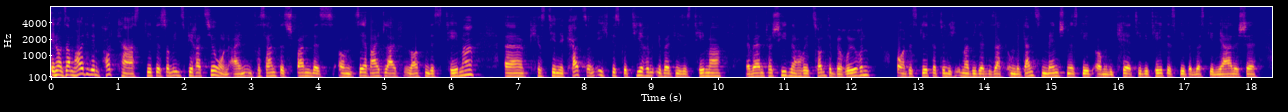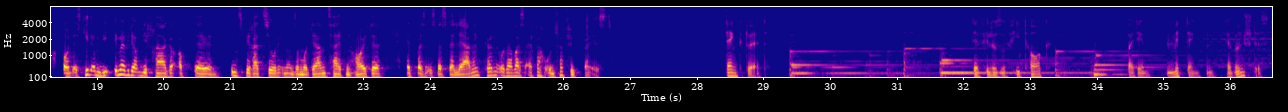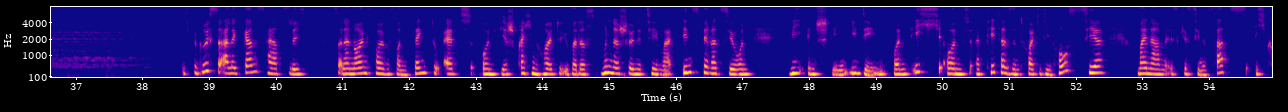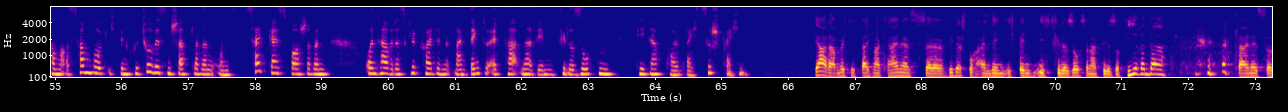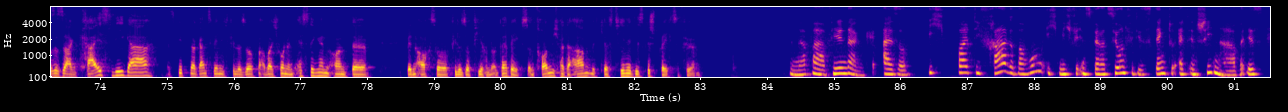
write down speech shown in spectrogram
In unserem heutigen Podcast geht es um Inspiration, ein interessantes, spannendes und sehr weitlaufendes Thema. Äh, Christine Kratz und ich diskutieren über dieses Thema. Wir werden verschiedene Horizonte berühren. Und es geht natürlich immer wieder gesagt um den ganzen Menschen. Es geht um die Kreativität, es geht um das Genialische. Und es geht um die, immer wieder um die Frage, ob äh, Inspiration in unseren modernen Zeiten heute etwas ist, was wir lernen können oder was einfach unverfügbar ist. Denkduett der Philosophie-Talk, bei dem Mitdenken erwünscht ist. Ich begrüße alle ganz herzlich zu einer neuen Folge von Denkduett und wir sprechen heute über das wunderschöne Thema Inspiration. Wie entstehen Ideen? Und ich und Peter sind heute die Hosts hier. Mein Name ist Christine Fratz. Ich komme aus Hamburg. Ich bin Kulturwissenschaftlerin und Zeitgeistforscherin und habe das Glück, heute mit meinem Denkduett-Partner, dem Philosophen Peter Vollbrecht, zu sprechen. Ja, da möchte ich gleich mal ein kleines äh, Widerspruch einlegen. Ich bin nicht Philosoph, sondern Philosophierender. kleines sozusagen Kreisliga. Es gibt nur ganz wenig Philosophen, aber ich wohne in Esslingen und äh, bin auch so philosophierend unterwegs und freue mich heute Abend mit Christine dieses Gespräch zu führen. Wunderbar, vielen Dank. Also, ich wollte die Frage, warum ich mich für Inspiration für dieses Denkduett entschieden habe, ist,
